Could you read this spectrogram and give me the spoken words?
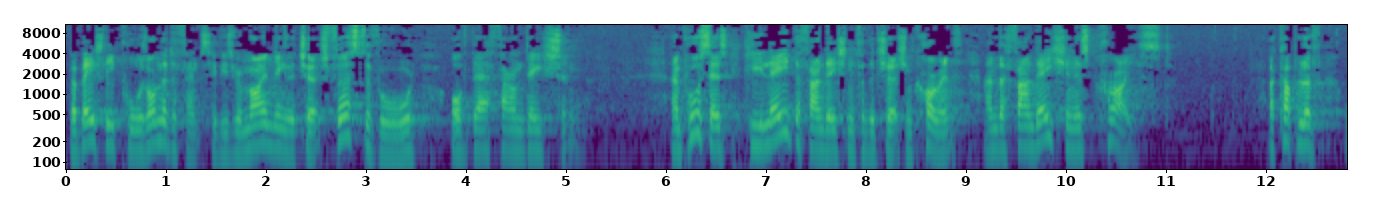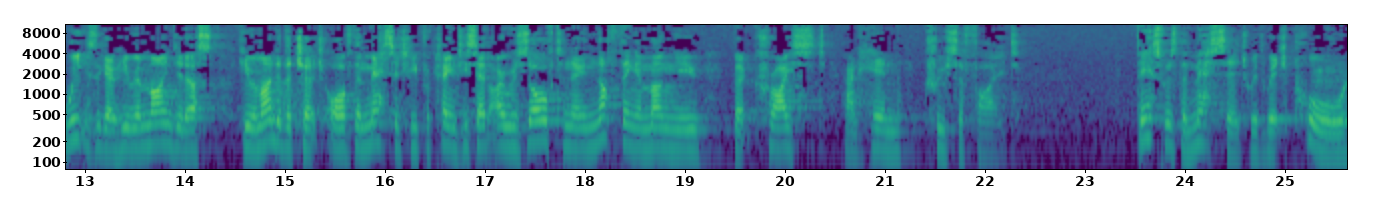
But basically, Paul's on the defensive. He's reminding the church, first of all, of their foundation. And Paul says he laid the foundation for the church in Corinth, and the foundation is Christ. A couple of weeks ago, he reminded us, he reminded the church of the message he proclaimed. He said, I resolve to know nothing among you but Christ and Him crucified. This was the message with which Paul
